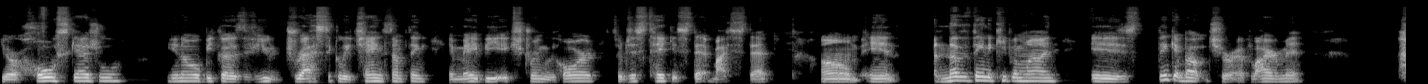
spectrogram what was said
your whole schedule, you know, because if you drastically change something, it may be extremely hard. So just take it step by step. Um, and another thing to keep in mind is think about your environment.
